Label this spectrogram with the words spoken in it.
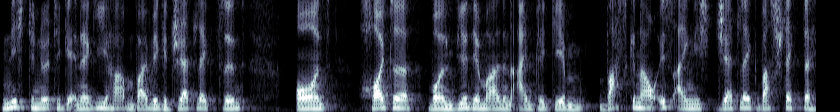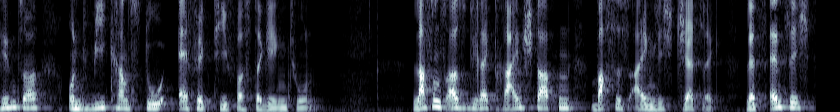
nicht die nötige Energie haben, weil wir gejetlaggt sind und Heute wollen wir dir mal einen Einblick geben, was genau ist eigentlich Jetlag, was steckt dahinter und wie kannst du effektiv was dagegen tun. Lass uns also direkt reinstarten, was ist eigentlich Jetlag? Letztendlich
